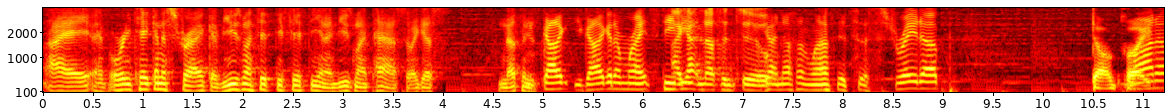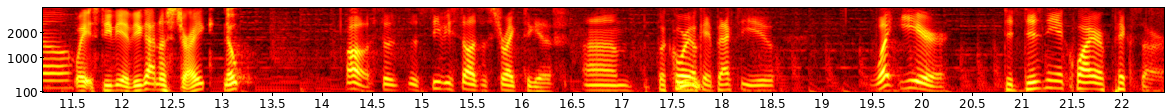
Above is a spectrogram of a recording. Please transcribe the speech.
I have already taken a strike. I've used my 50-50 and I've used my pass, so I guess nothing. just gotta you gotta get them right, Stevie. I got nothing You too. got nothing left. It's a straight up Dogfight. mono. Wait, Stevie, have you gotten a strike? Nope. Oh, so, so Stevie still has a strike to give. Um, but Corey, okay, back to you. What year did Disney acquire Pixar?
